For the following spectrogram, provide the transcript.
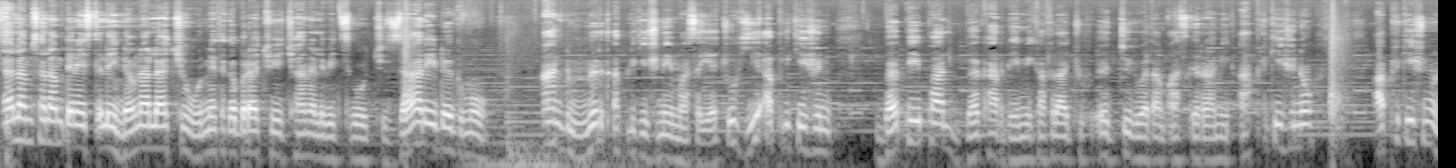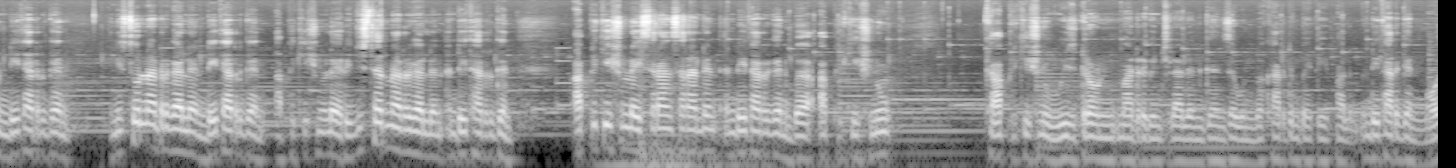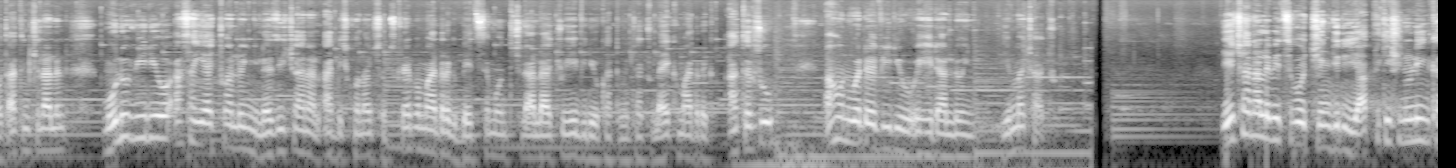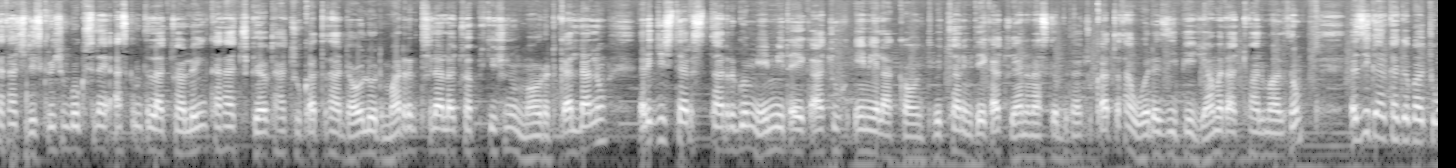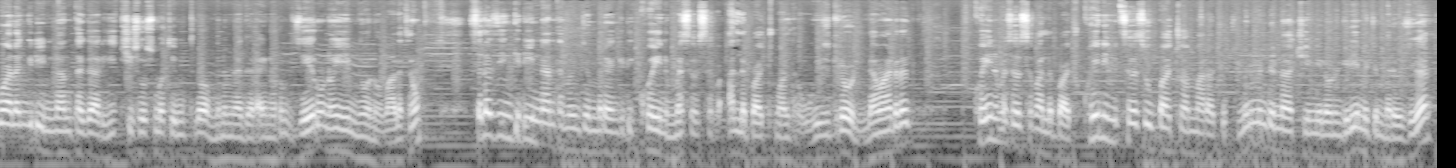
ሰላም ሰላም፣ ጤና ይስጥልኝ እንደምን አላችሁ? እና የተከበራችሁ የቻናል ቤተሰቦች ዛሬ ደግሞ አንድ ምርጥ application የማሳያችሁ። ይህ application በ PayPal በካርድ የሚከፍላችሁ እጅግ በጣም አስገራሚ application ነው። application ኑ እንዴት አድርገን install እናደርጋለን፣ እንዴት አድርገን application ኑ ላይ register እናደርጋለን፣ እንዴት አድርገን application ኑ ላይ ስራ እንሰራለን፣ እንዴት አድርገን በአፕሊኬሽኑ ከአፕሊኬሽኑ ዊዝድራውን ማድረግ እንችላለን። ገንዘቡን በካርድም በ PayPal ም እንዴት አድርገን ማውጣት እንችላለን። ሙሉ ቪዲዮ አሳያችኋለሁኝ። ለዚህ ቻናል አዲስ ከሆናችሁ subscribe በማድረግ ቤተሰብ መሆን ትችላላችሁ። ይህ ቪዲዮ ከተመቻችሁ like ማድረግ አትርሱ። አሁን ወደ ቪዲዮ እሄዳለሁኝ። ይመቻችሁ። የቻናል ቤተሰቦች እንግዲህ የ application ኑ link ከታች description box ላይ አስቀምጥላችኋለሁ። ከታች ገብታችሁ ቀጥታ download ማድረግ ትችላላችሁ። application ኑን ማውረድ ቀላል ነው። register ስታደርጉም የሚጠይቃችሁ email account ብቻ ነው የሚጠይቃችሁ። ያንን አስገብታችሁ ቀጥታ ወደዚህ page ያመጣችኋል ማለት ነው። እዚህ ጋር ከገባችሁ በኋላ እንግዲህ እናንተ ጋር ይቺ 300 የምትለው ምንም ነገር አይኖርም፣ ዜሮ ነው የሚሆነው ማለት ነው። ስለዚህ እንግዲህ እናንተ መጀመሪያ እንግዲህ coin መሰብሰብ አለባችሁ ማለት ነው። withdraw ለማድረግ coin መሰብሰብ አለባችሁ። coin የምትሰበስቡባቸው አማራጮች ምን ምንድን ናቸው የሚለውን እንግዲህ የመጀመሪያው እዚህ ጋር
